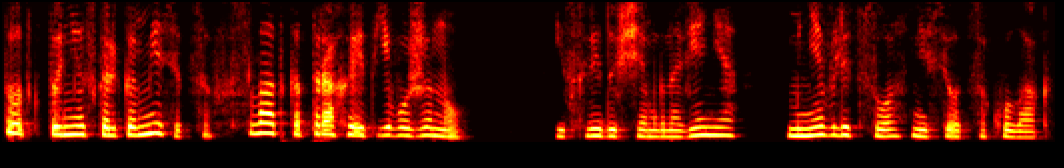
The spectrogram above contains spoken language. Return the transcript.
тот, кто несколько месяцев сладко трахает его жену». И в следующее мгновение мне в лицо несется кулак.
